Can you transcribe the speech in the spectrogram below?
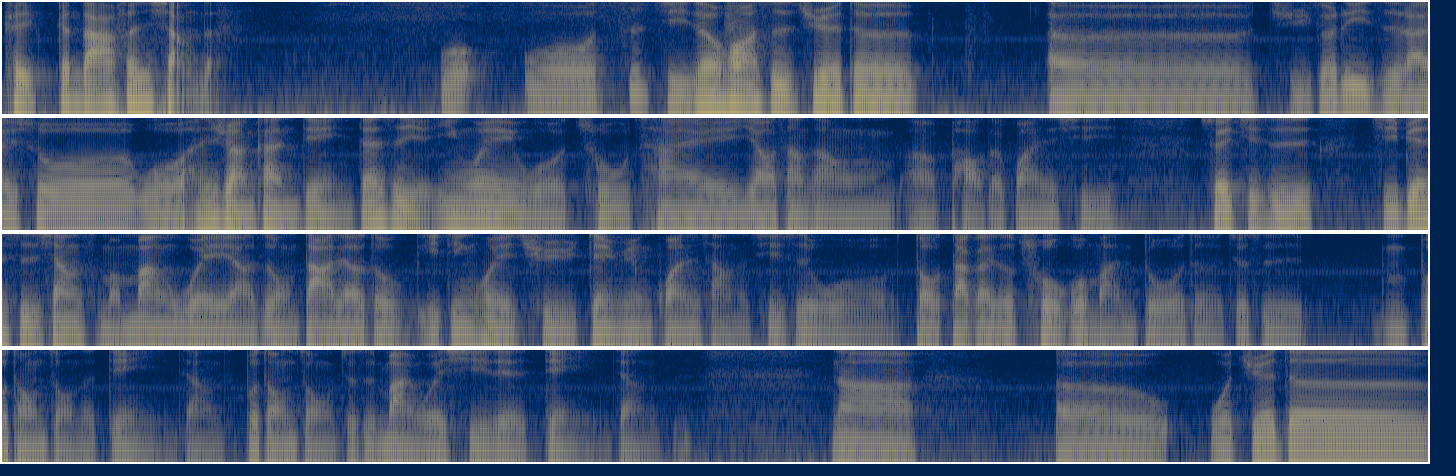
可以跟大家分享的？我自己的话是觉得，呃，举个例子来说，我很喜欢看电影，但是也因为我出差要常常呃跑的关系，所以其实即便是像什么漫威啊这种大家都一定会去电影院观赏的，其实我都大概都错过蛮多的，就是。嗯，不同种的电影这样子，不同种就是漫威系列电影这样子。那呃，我觉得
